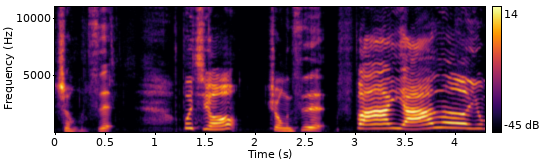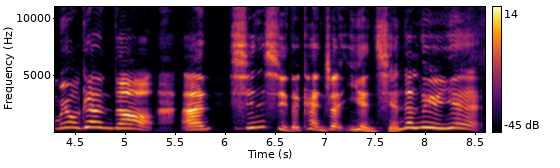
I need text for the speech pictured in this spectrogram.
种子，不久种子发芽了，有没有看到？安欣喜的看着眼前的绿叶。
